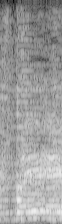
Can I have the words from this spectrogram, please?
Spes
